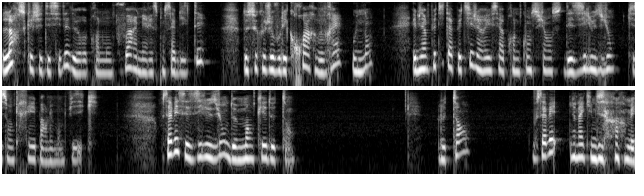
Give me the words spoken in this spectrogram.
Lorsque j'ai décidé de reprendre mon pouvoir et mes responsabilités, de ce que je voulais croire vrai ou non, eh bien petit à petit j'ai réussi à prendre conscience des illusions qui sont créées par le monde physique. Vous savez, ces illusions de manquer de temps. Le temps, vous savez, il y en a qui me disent Ah, mais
